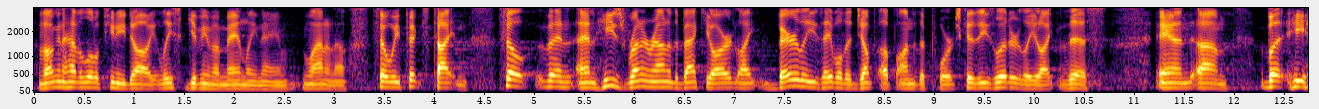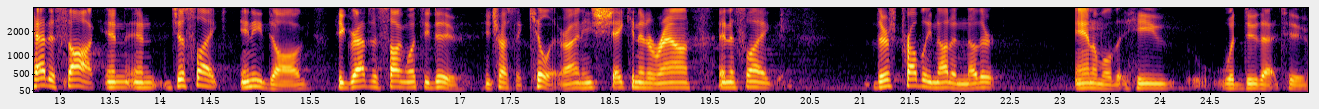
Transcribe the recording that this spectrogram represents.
If I'm going to have a little puny dog, at least give him a manly name. Well, I don't know. So we picked Titan. So, and, and he's running around in the backyard, like barely he's able to jump up onto the porch because he's literally like this. And, um, but he had his sock, and, and just like any dog, he grabs his sock, and what's he do? He tries to kill it, right? And he's shaking it around, and it's like, there's probably not another animal that he would do that to.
